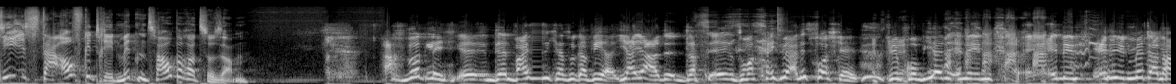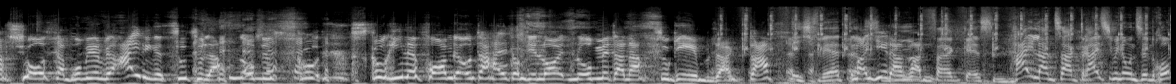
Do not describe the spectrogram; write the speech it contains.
Die ist da aufgetreten mit einem Zauberer zusammen. Ach wirklich, äh, dann weiß ich ja sogar wer. Ja, ja, das, äh, sowas kann ich mir alles vorstellen. Wir probieren in den, äh, in den, in den Mitternachtsshows, da probieren wir einiges zuzulassen, um eine sku skurrile Form der Unterhaltung den Leuten um Mitternacht zu geben. Da darf Ich werde mal das jeder ran. vergessen. Heiland sagt, 30 Minuten sind rum.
